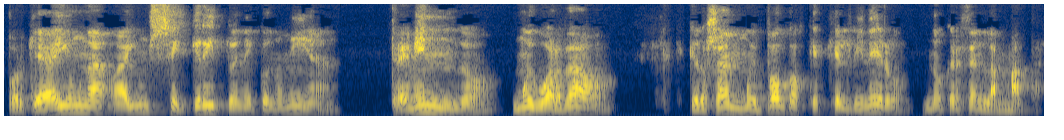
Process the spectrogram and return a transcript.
Porque hay, una, hay un secreto en economía tremendo, muy guardado, que lo saben muy pocos, que es que el dinero no crece en las matas.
